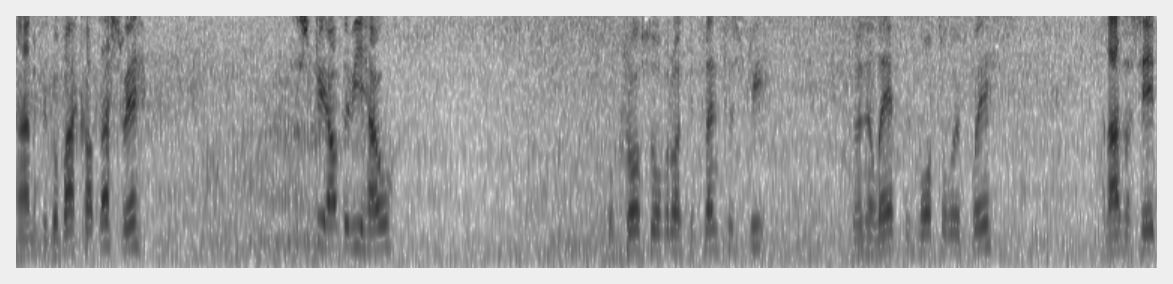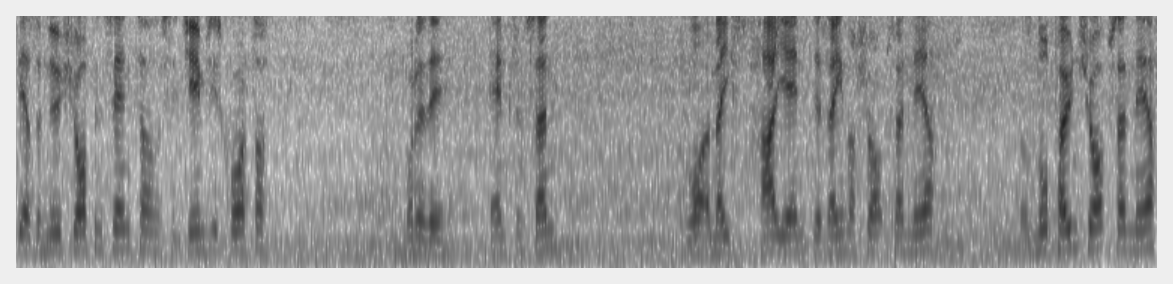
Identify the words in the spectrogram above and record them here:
And if we go back up this way, straight up the wee hill. We'll cross over onto Princes Street. And on the left is Waterloo Place. And as I said, there's a new shopping centre, the St James's Quarter. One of the entrance in. A lot of nice high-end designer shops in there. There's no pound shops in there.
